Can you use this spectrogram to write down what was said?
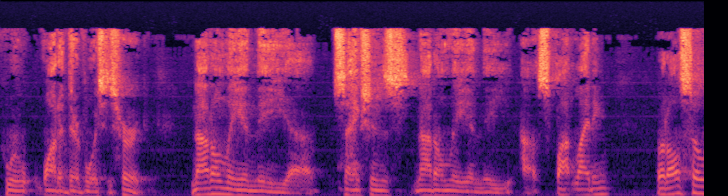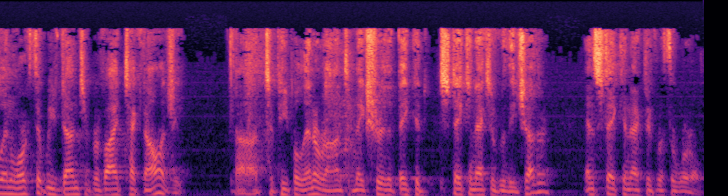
who wanted their voices heard, not only in the uh, sanctions, not only in the uh, spotlighting, but also in work that we've done to provide technology uh, to people in Iran to make sure that they could stay connected with each other and stay connected with the world.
